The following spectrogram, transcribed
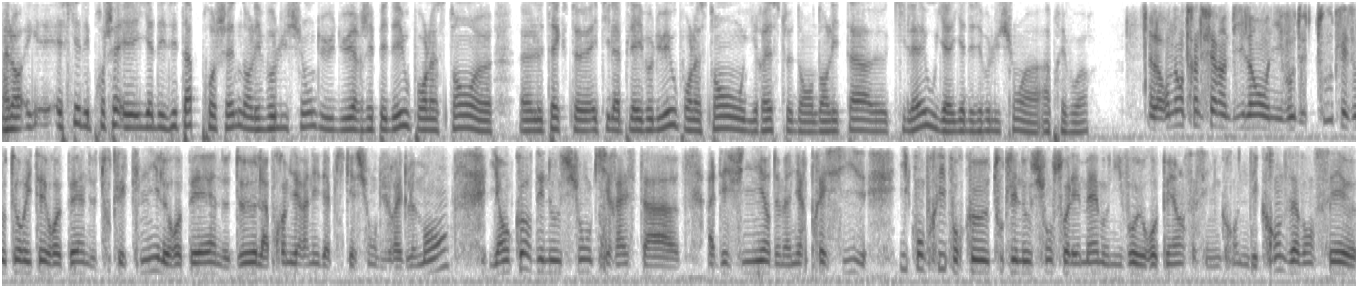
Alors, est-ce qu'il y a des prochaines, il y a des étapes prochaines dans l'évolution du, RGPD, ou pour l'instant euh, euh, le texte est-il appelé à évoluer, ou pour l'instant il reste dans, dans l'état qu'il est, ou il y a, il y a des évolutions à, à prévoir? Alors on est en train de faire un bilan au niveau de toutes les autorités européennes, de toutes les CNIL européennes de la première année d'application du règlement. Il y a encore des notions qui restent à, définir de manière précise, y compris pour que toutes les notions soient les mêmes au niveau européen. Ça c'est une, une, des grandes avancées euh,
